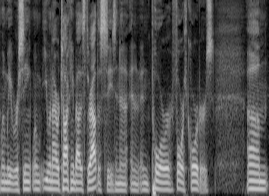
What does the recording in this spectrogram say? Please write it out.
when we were seeing when you and I were talking about this throughout the season and, and, and poor fourth quarters, um,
